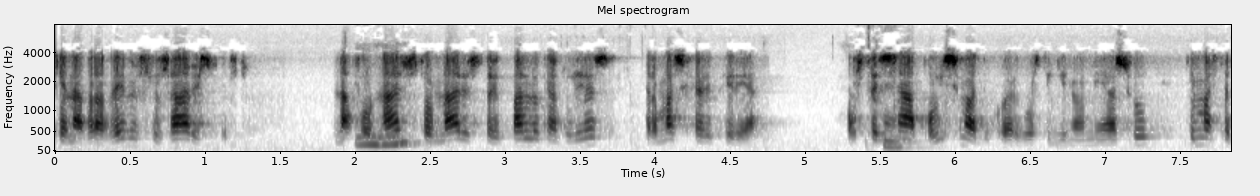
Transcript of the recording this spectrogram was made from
και να βραβεύεις τους άριστους. Να φωνάζεις τον άριστο υπάλληλο και να του λες θερμά συγχαρητήρια. Προσφέρει ένα πολύ σημαντικό έργο στην κοινωνία σου και είμαστε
